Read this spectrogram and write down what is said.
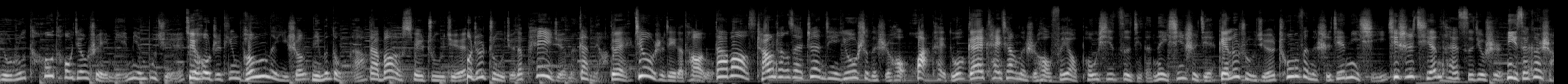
犹如滔滔江水绵绵不绝。最后只听砰的一声，你们懂的，大 boss 被主角或者主角的配角们干掉。对，就是这个套路。大 boss 常常在占尽优势的时候话太多，该开枪的时候非要剖析自己的内心。新世界给了主角充分的时间逆袭，其实潜台词就是你在干啥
